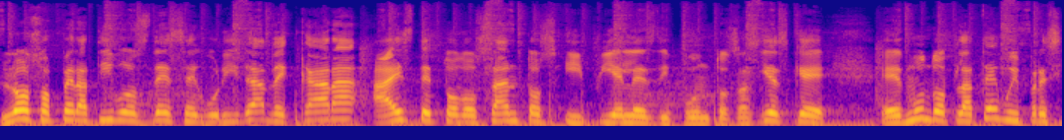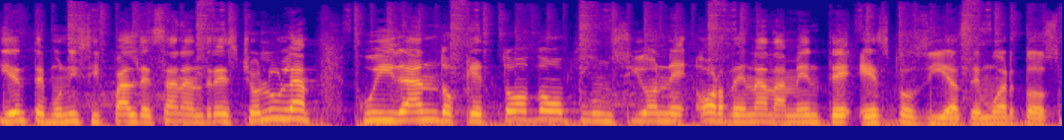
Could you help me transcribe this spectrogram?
los operativos de seguridad de cara a este Todos Santos y fieles difuntos. Así es que Edmundo Tlategui, presidente municipal de San Andrés Cholula, cuidando que todo funcione ordenadamente estos días de muertos.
